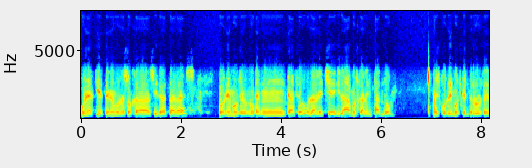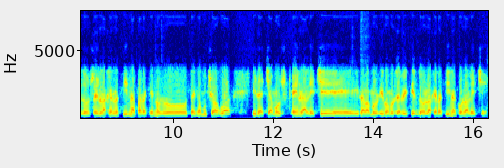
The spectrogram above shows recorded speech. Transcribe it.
Una vez que ya tenemos las hojas hidratadas, ponemos en, en un cazo la leche y la vamos calentando. Escurrimos que entre los dedos en la gelatina para que no tenga mucho agua y la echamos en la leche eh, y, la vamos, y vamos derritiendo la gelatina con la leche.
